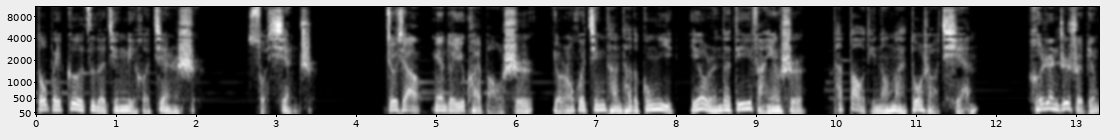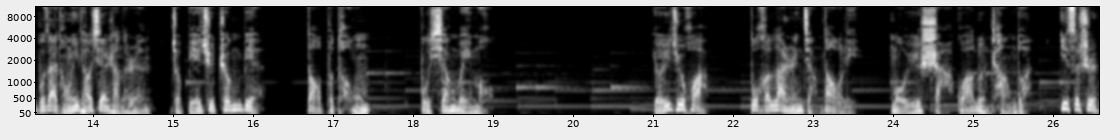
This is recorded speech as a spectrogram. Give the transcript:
都被各自的经历和见识所限制。就像面对一块宝石，有人会惊叹它的工艺，也有人的第一反应是它到底能卖多少钱。和认知水平不在同一条线上的人，就别去争辩，道不同。不相为谋。有一句话，不和烂人讲道理，莫与傻瓜论长短。意思是，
